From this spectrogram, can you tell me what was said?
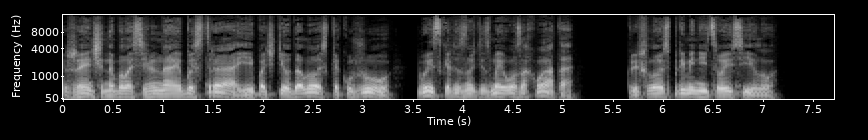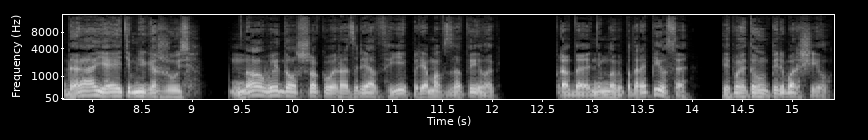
Женщина была сильна и быстра, ей почти удалось, как ужу, выскользнуть из моего захвата. Пришлось применить свою силу. Да, я этим не горжусь, но выдал шоковый разряд ей прямо в затылок. Правда, немного поторопился, и поэтому переборщил.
